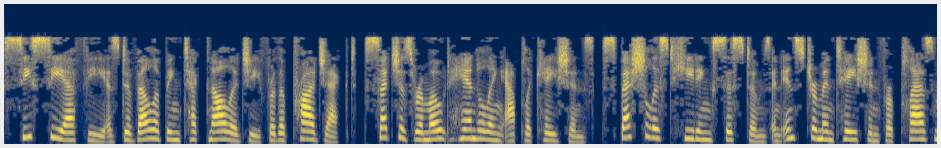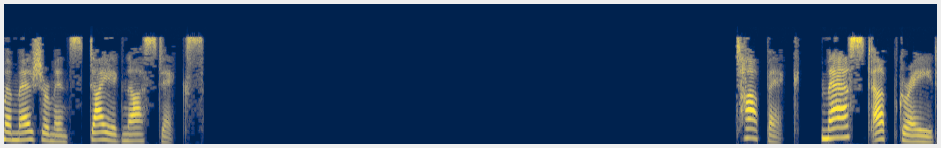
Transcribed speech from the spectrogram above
CCFE is developing technology for the project, such as remote handling applications, specialist heating systems and instrumentation for plasma measurements diagnostics. Topic. MAST upgrade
